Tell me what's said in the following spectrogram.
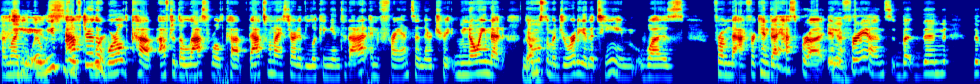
I'm like, Jeez. at least after the World Cup, after the last World Cup, that's when I started looking into that in France and their treat, knowing that Yeah. almost the majority of the team was from the African diaspora in Yeah. France. But then, the,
